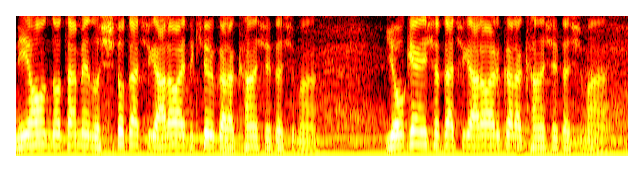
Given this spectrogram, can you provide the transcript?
日本のための人たちが現れてきてるから感謝いたします。預言者たちが現れるから感謝いたします。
